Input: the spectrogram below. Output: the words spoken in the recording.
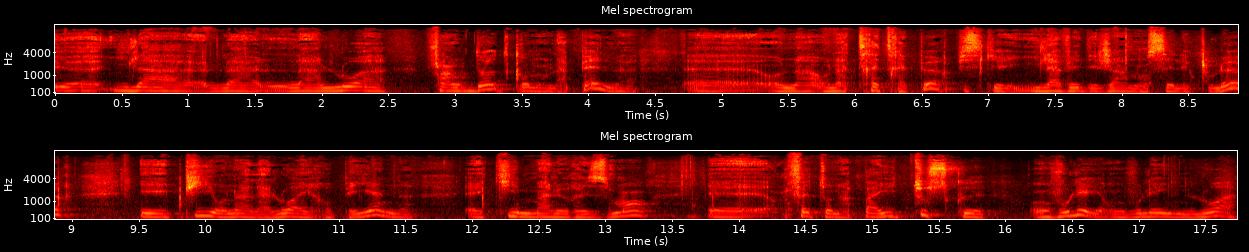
euh, il a la, loi Frank Dodd, comme on l'appelle, euh, on, a, on a très très peur puisqu'il avait déjà annoncé les couleurs. Et puis on a la loi européenne euh, qui malheureusement, en fait, on n'a pas eu tout ce que on voulait. On voulait une loi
